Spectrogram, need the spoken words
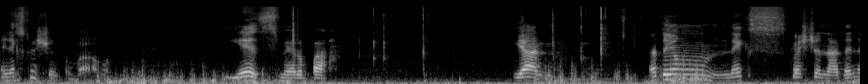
Ay, next question pa ba ako? Yes, meron pa. Yan. Ito yung next question natin.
